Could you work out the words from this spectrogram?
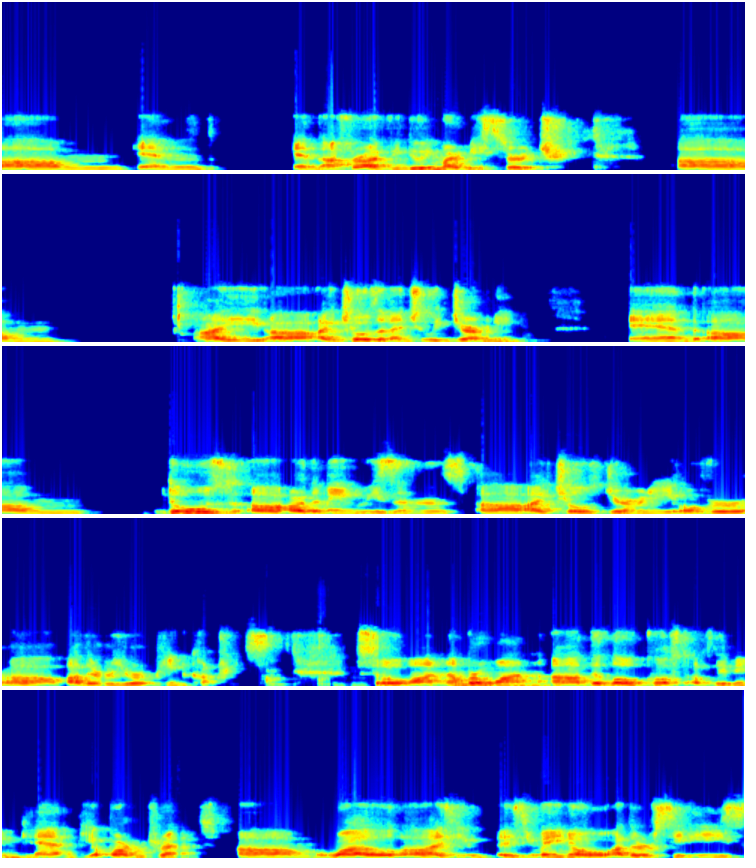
um, and and after I've been doing my research, um, I uh, I chose eventually Germany, and um, those uh, are the main reasons uh, I chose Germany over uh, other European countries. Mm-hmm. So, uh, number one, uh, the low cost of living and the apartment rent. Um, while, uh, as you as you may know, other cities,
